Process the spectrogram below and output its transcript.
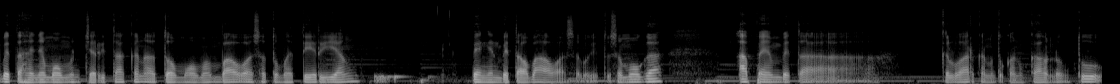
Beta hanya mau menceritakan atau mau membawa satu materi yang pengen beta bawa sebegitu. Semoga apa yang beta keluarkan untuk kawan-kawan itu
